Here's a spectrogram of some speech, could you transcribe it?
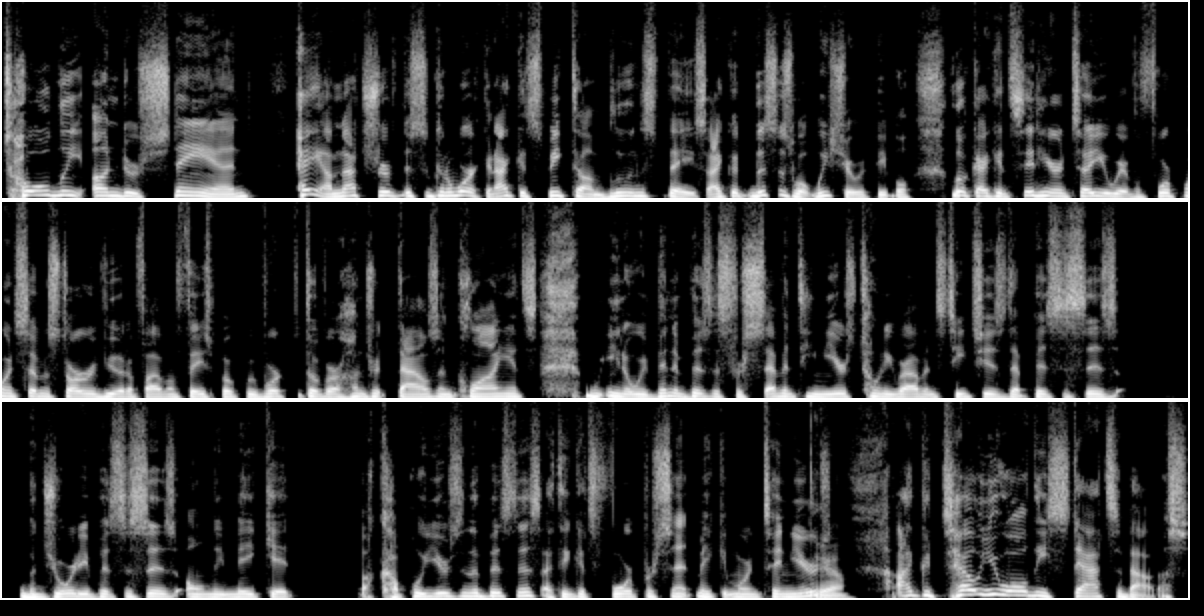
totally understand. Hey, I'm not sure if this is going to work. And I could speak to them blue in the face. I could, this is what we share with people. Look, I can sit here and tell you we have a 4.7 star review out of five on Facebook. We've worked with over 100,000 clients. We- You know, we've been in business for 17 years. Tony Robbins teaches that businesses, majority of businesses only make it a couple years in the business. I think it's 4% make it more than 10 years. Yeah. I could tell you all these stats about us,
